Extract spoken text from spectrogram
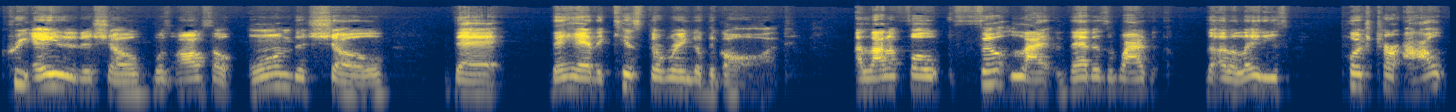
created the show was also on the show that they had to kiss the ring of the god. A lot of folks felt like that is why the other ladies pushed her out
